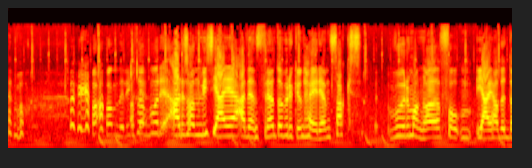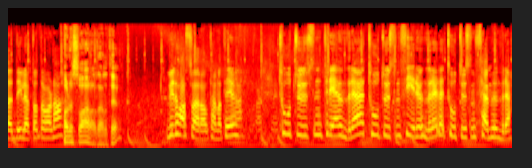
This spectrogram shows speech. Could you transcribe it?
Jeg aner ikke. Altså, hvor, er det sånn, Hvis jeg er venstrehendt og bruker en høyrehendt saks, hvor mange folk jeg hadde dødd i løpet av et år da? Har du svaralternativ? Vil du ha svaralternativ? Ja, 2300, 2400 eller 2500?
